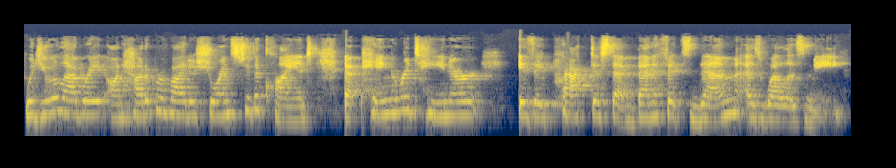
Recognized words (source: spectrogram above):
Would you elaborate on how to provide assurance to the client that paying a retainer is a practice that benefits them as well as me?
